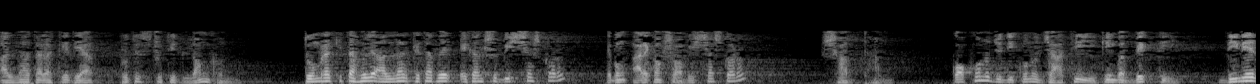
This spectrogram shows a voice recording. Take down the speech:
আল্লাহ তালাকে দেয়া প্রতিশ্রুতির লঙ্ঘন। তোমরা কি তাহলে আল্লাহর কেতাবের একাংশ বিশ্বাস করো এবং আরেক অংশ অবিশ্বাস করো? সাবধান। কখনো যদি কোনো জাতি কিংবা ব্যক্তি দিনের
